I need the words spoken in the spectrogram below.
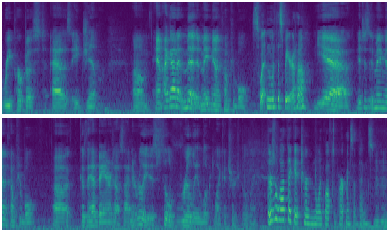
repurposed as a gym. Um, and I gotta admit, it made me uncomfortable. sweating with the spirit, huh? Yeah, it just it made me uncomfortable because they had banners outside, and it really it still really looked like a church building. There's a lot that get turned into like loft apartments and things. hmm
